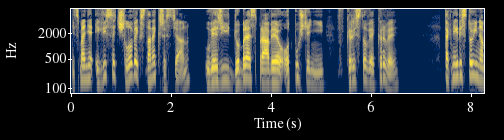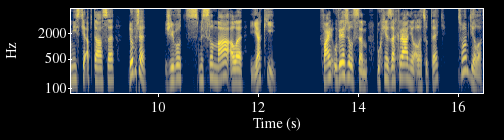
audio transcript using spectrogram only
Nicméně, i když se člověk stane křesťan, uvěří dobré zprávě o odpuštění v Kristově krvi, tak někdy stojí na místě a ptá se, dobře, život smysl má, ale jaký? Fajn, uvěřil jsem, Bůh mě zachránil, ale co teď? Co mám dělat?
